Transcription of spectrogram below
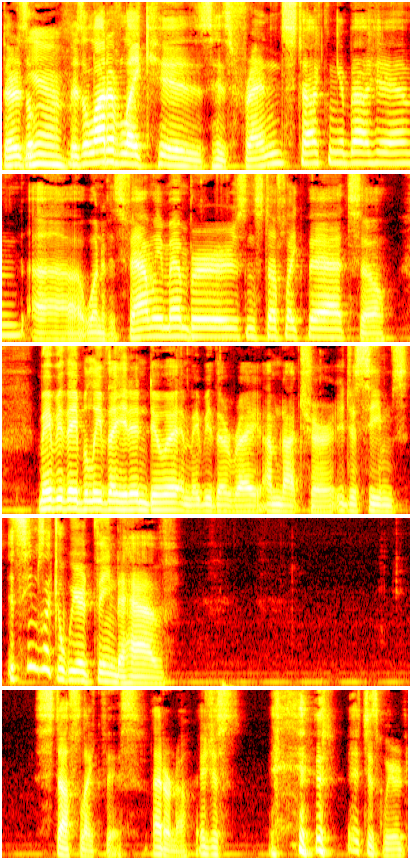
There's a, Yeah. there's a lot of like his his friends talking about him, uh, one of his family members and stuff like that. So maybe they believe that he didn't do it, and maybe they're right. I'm not sure. It just seems it seems like a weird thing to have stuff like this. I don't know. It just it's just weird.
